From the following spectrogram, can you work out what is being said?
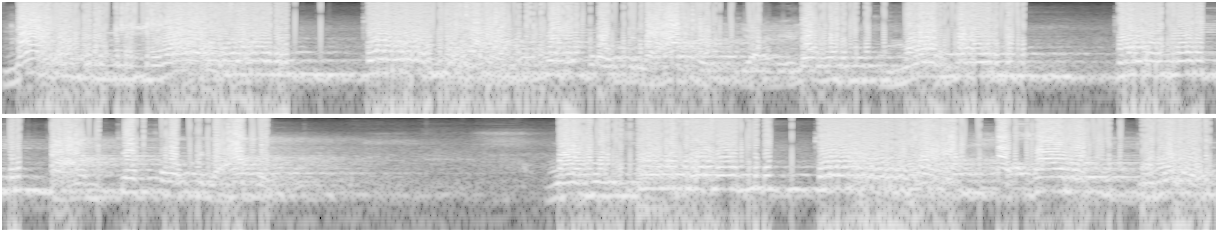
لهم نيات تغني عن كثرة العدد. يعني لهم قلوب تغني عن كثرة العدد. ونفوسهم تغني عن حصالة الدروب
